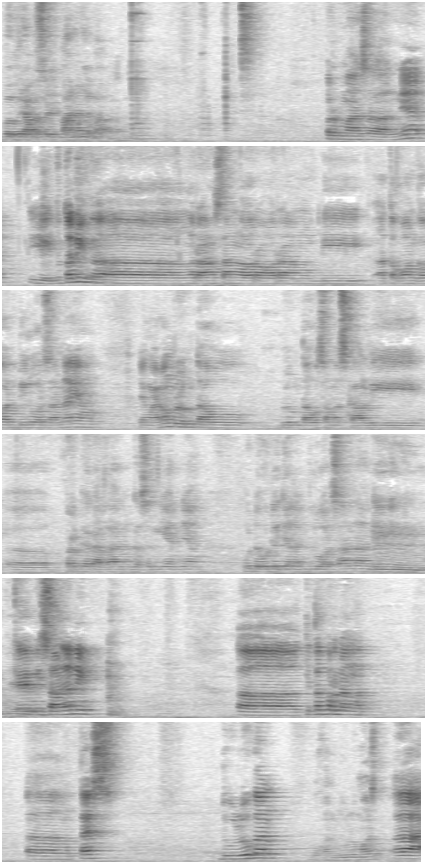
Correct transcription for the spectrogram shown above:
beberapa sudut pandang nggak pak? permasalahannya iya itu tadi nggak eh, ngerangsang orang-orang di atau kawan-kawan di luar sana yang yang memang belum tahu belum tahu sama sekali eh, pergerakan kesenian yang udah-udah jalan di luar sana kayak gitu. Hmm, iya. kayak misalnya nih eh, kita pernah nge, eh, ngetes dulu kan bukan dulu maksud eh,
